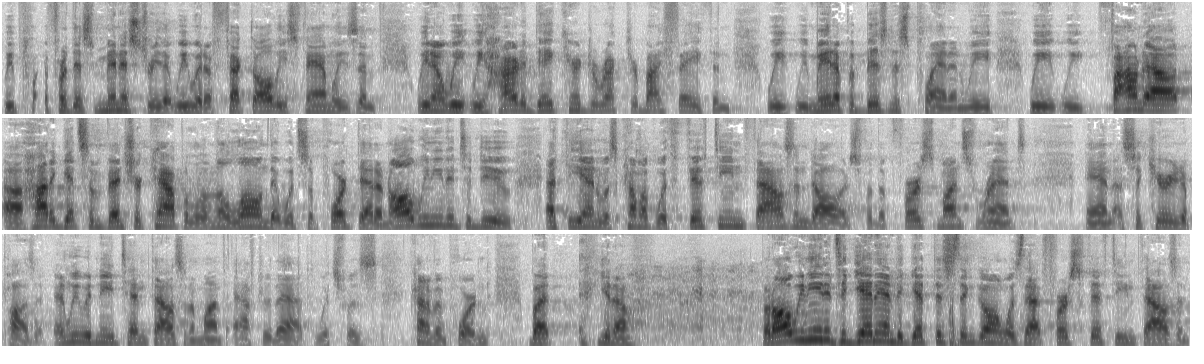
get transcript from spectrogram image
we, for this ministry that we would affect all these families. And we, know, we, we hired a daycare director by faith, and we, we made up a business plan, and we, we, we found out uh, how to get some venture capital and a loan that would support that. And all we needed to do at the end was come up with $15,000 for the first month's rent and a security deposit. And we would need 10,000 a month after that, which was kind of important. But, you know, but all we needed to get in to get this thing going was that first 15,000.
